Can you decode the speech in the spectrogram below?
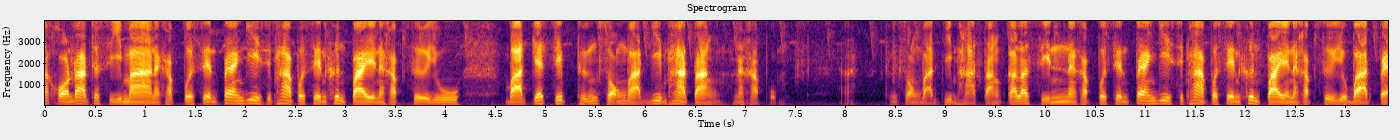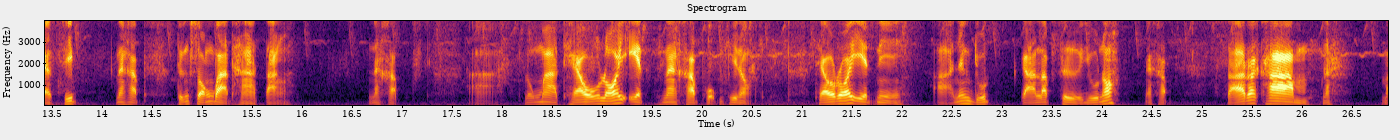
นครราชสีมานะครับเปอร์เซ็นต์แป้ง 25เปอร์เซ็นขึ้นไปนะครับซื้ออยู่บาท 70 ถึง 2 บาท 25 ตังค์นะครับผมถึง 2 บาท 25 ตังค์กาลสินนะครับเปอร์เซ็นต์แป้ง 25เปอร์เซ็นขึ้นไปนะครับซื้ออยู่บาท 80นะครับถึง 2 บาท5ตังค์นะครับ ลงมาแถวร้อยเอ็ดนะครับผมพี่น้องแถวร้อยเอ็ดนี่ยังหยุดการรับสื่ออยู่เนาะนะครับ สารคามนะม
